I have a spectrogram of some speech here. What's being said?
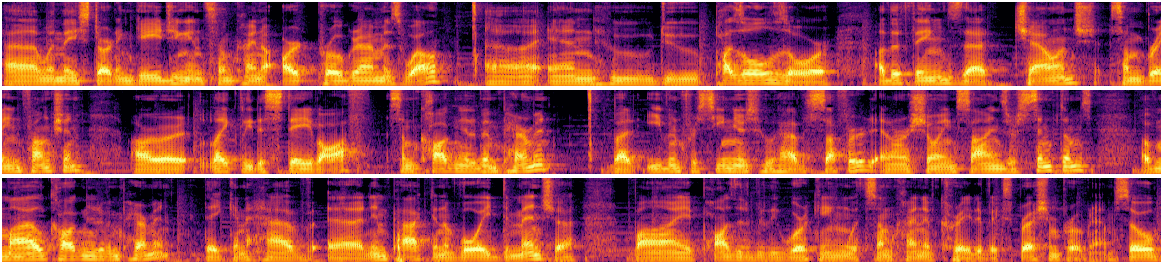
uh, when they start engaging in some kind of art program as well, uh, and who do puzzles or other things that challenge some brain function, are likely to stave off some cognitive impairment but even for seniors who have suffered and are showing signs or symptoms of mild cognitive impairment, they can have an impact and avoid dementia by positively working with some kind of creative expression program. So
